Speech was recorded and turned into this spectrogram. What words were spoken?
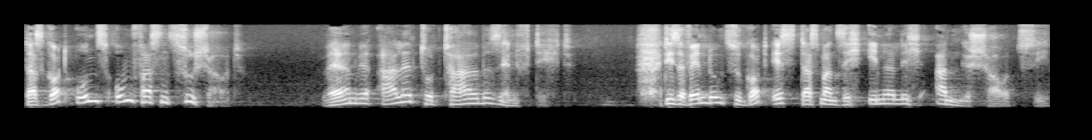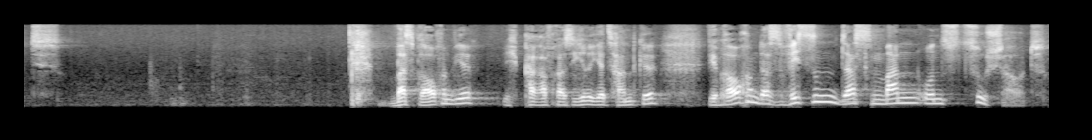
dass Gott uns umfassend zuschaut, wären wir alle total besänftigt. Diese Wendung zu Gott ist, dass man sich innerlich angeschaut sieht. Was brauchen wir? Ich paraphrasiere jetzt Handke. Wir brauchen das Wissen, dass man uns zuschaut.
